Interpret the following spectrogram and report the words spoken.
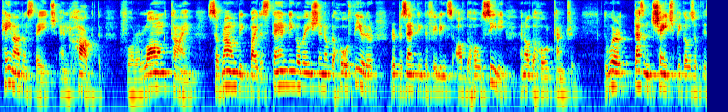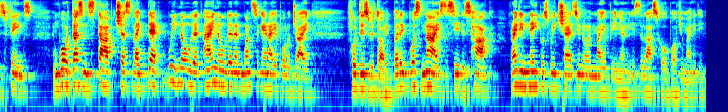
came out on stage and hugged for a long time, surrounded by the standing ovation of the whole theater, representing the feelings of the whole city and of the whole country. The world doesn't change because of these things. And war doesn't stop just like that. We know that, I know that, and once again I apologize for this rhetoric. But it was nice to see this hug right in Naples, which, as you know, in my opinion, is the last hope of humanity.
